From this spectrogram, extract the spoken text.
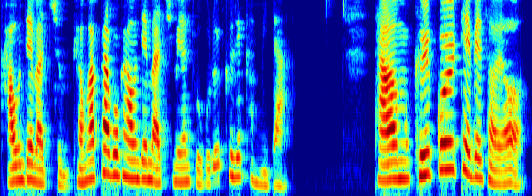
가운데 맞춤, 병합하고 가운데 맞춤이라는 도구를 클릭합니다. 다음 글꼴 탭에서요.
